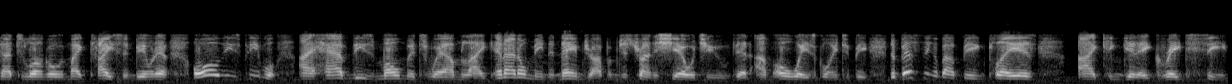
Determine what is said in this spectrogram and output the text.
not too long ago with Mike Tyson, being with him. All these people, I have these moments where I'm like, and I don't mean to name drop. I'm just trying to share with you that I'm always going to be. The best thing about being play is I can get a great seat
